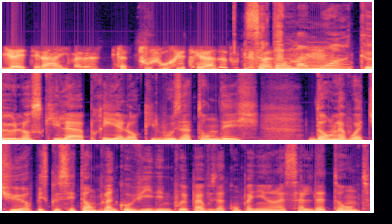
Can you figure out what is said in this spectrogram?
il, a été là, il, m'a, il a toujours été là de toutes les façons. Certainement moins que lorsqu'il a appris, alors qu'il vous attendait dans la voiture, puisque c'était en plein Covid, il ne pouvait pas vous accompagner dans la salle d'attente,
